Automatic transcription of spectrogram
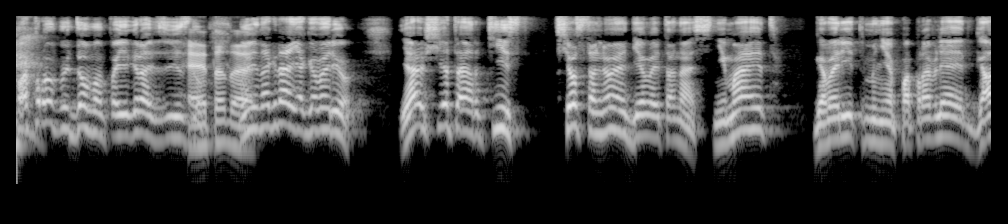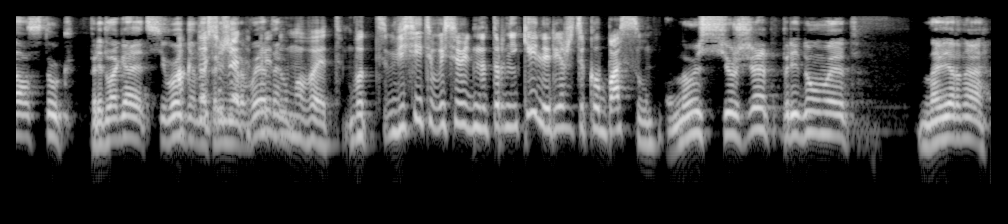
Попробуй дома поиграть в звезду. Это да. Но иногда я говорю, я вообще-то артист. Все остальное делает она. Снимает, говорит мне, поправляет галстук, предлагает сегодня, а кто например, в этом... придумывает? Вот висите вы сегодня на турнике или режете колбасу? Ну, сюжет придумывает, наверное,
